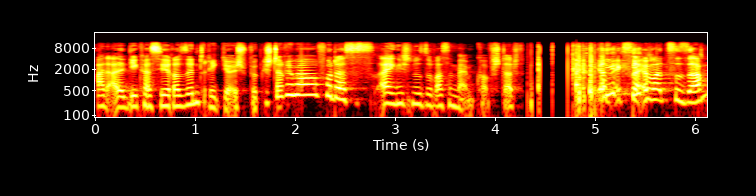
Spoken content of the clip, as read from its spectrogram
an alle, die Kassierer sind, regt ihr euch wirklich darüber auf oder ist es eigentlich nur so, was in meinem Kopf stattfindet? Das extra immer zusammen.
